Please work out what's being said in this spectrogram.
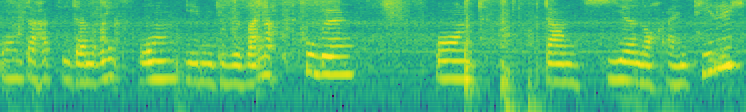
Und da hat sie dann ringsrum eben diese Weihnachtskugeln und dann hier noch ein Teelicht.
